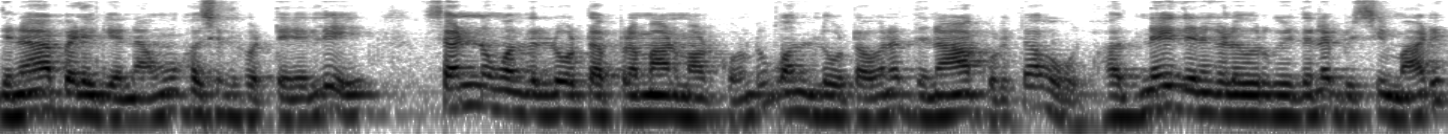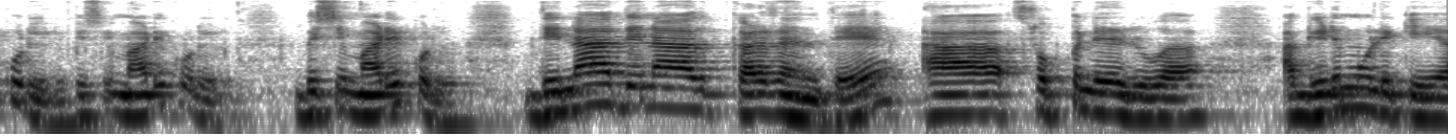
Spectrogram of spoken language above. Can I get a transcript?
ದಿನಾ ಬೆಳಗ್ಗೆ ನಾವು ಹಸಿದ ಹೊಟ್ಟೆಯಲ್ಲಿ ಸಣ್ಣ ಒಂದು ಲೋಟ ಪ್ರಮಾಣ ಮಾಡಿಕೊಂಡು ಒಂದು ಲೋಟವನ್ನು ದಿನಾ ಕುಡಿತಾ ಹೋಗೋದು. ಹದಿನೈದು ದಿನಗಳವರೆಗೂ ಇದನ್ನು ಬಿಸಿ ಮಾಡಿ ಕುಡಿಯೋದು, ಬಿಸಿ ಮಾಡಿ ಕುಡಿಯೋದು, ಬಿಸಿ ಮಾಡಿ ಕುಡಿಯೋದು. ದಿನ ದಿನ ಕಳೆದಂತೆ ಆ ಸೊಪ್ಪಿನಲ್ಲಿರುವ, ಆ ಗಿಡಮೂಲಿಕೆಯ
